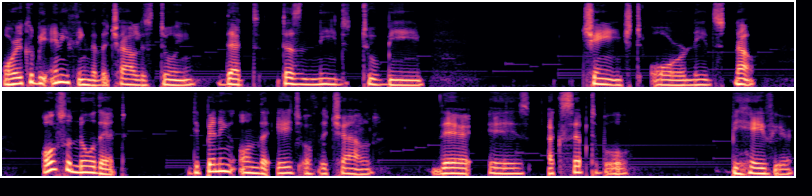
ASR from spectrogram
Or it could be anything that the child is doing that doesn't need to be changed or needs. Now, also know that depending on the age of the child, there is acceptable behavior.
